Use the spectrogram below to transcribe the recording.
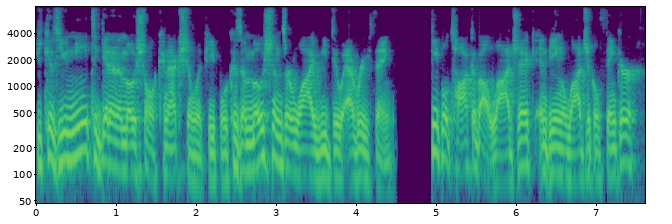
Because you need to get an emotional connection with people because emotions are why we do everything. People talk about logic and being a logical thinker.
